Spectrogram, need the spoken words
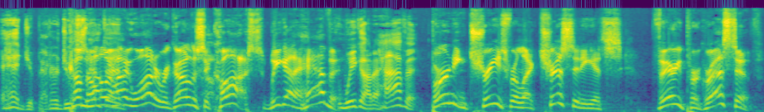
Ed, you better do something. Come hell or high water, regardless of uh, cost. We got to have it. we got to have it. Burning trees for electricity, it's very progressive.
